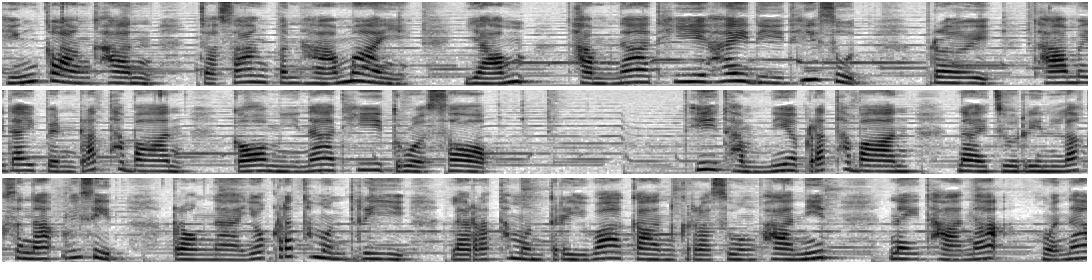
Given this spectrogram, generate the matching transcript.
ทิ้งกลางคันจะสร้างปัญหาใหม่ ย้ำทำหน้าที่ให้ดีที่สุด เปรย ถ้าไม่ได้เป็นรัฐบาล ก็มีหน้าที่ตรวจสอบ ที่ทำเนียบรัฐบาล นายจุรินลักษณะวิสิทธิ์ รองนายกรัฐมนตรี และรัฐมนตรีว่าการกระทรวงพาณิชย์ ในฐานะหัวหน้า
